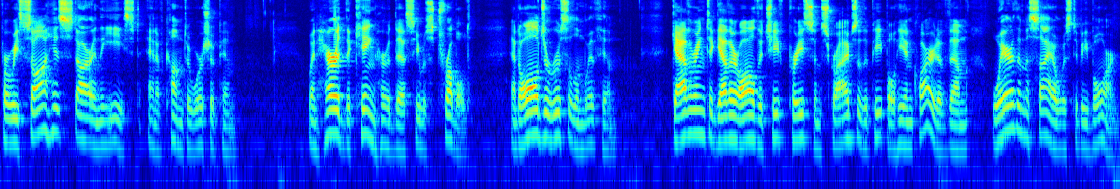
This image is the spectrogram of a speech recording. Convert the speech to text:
For we saw his star in the east and have come to worship him. When Herod the king heard this, he was troubled, and all Jerusalem with him. Gathering together all the chief priests and scribes of the people, he inquired of them where the Messiah was to be born.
